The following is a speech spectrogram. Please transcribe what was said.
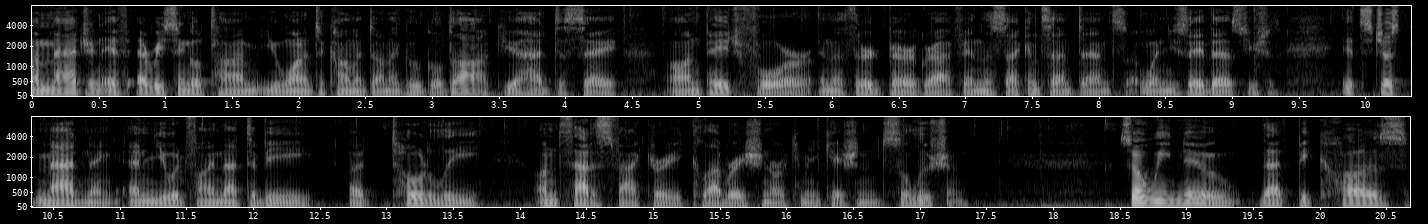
imagine if every single time you wanted to comment on a Google Doc, you had to say, on page four in the third paragraph in the second sentence when you say this you should it's just maddening and you would find that to be a totally unsatisfactory collaboration or communication solution so we knew that because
